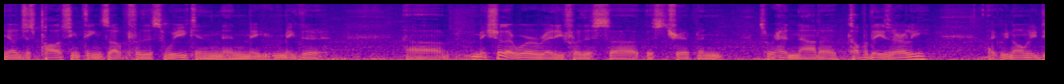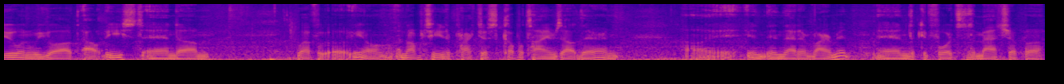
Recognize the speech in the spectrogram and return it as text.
you know, just polishing things up for this week and, and make make the uh, make sure that we're ready for this uh, this trip. And so we're heading out a couple days early, like we normally do when we go out out east, and um, we'll have uh, you know an opportunity to practice a couple times out there and uh, in in that environment. And looking forward to the matchup. Uh,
